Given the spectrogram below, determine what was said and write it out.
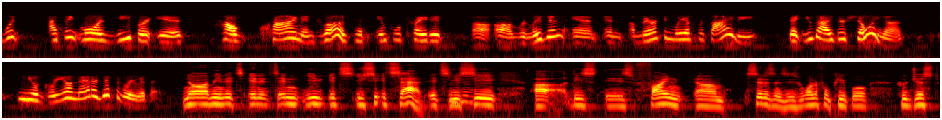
what I think more deeper is how crime and drugs have infiltrated uh, uh, religion and, and American way of society that you guys are showing us. Can you agree on that or disagree with it? No, I mean it's and it's and you it's you see it's sad. It's you see uh, these these fine um, citizens, these wonderful people who just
